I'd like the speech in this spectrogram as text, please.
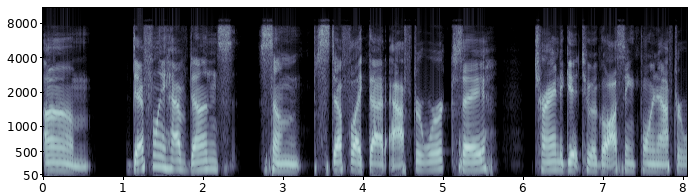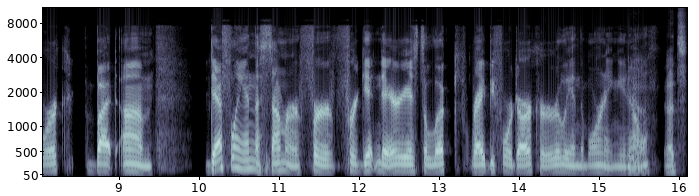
Um, definitely have done s- some stuff like that after work, say, trying to get to a glassing point after work. But um, definitely in the summer for for getting to areas to look right before dark or early in the morning. You know, Yeah, that's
